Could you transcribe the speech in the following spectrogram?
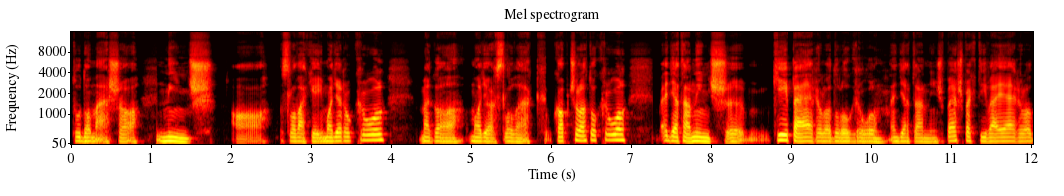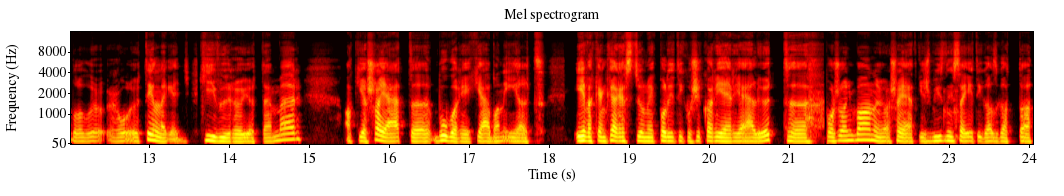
tudomása nincs a szlovákiai magyarokról, meg a magyar-szlovák kapcsolatokról. Egyáltalán nincs képe erről a dologról, egyáltalán nincs perspektívája erről a dologról. Ő tényleg egy kívülről jött ember, aki a saját buborékjában élt éveken keresztül még politikusi karrierje előtt Pozsonyban, ő a saját kis bizniszeit igazgatta,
